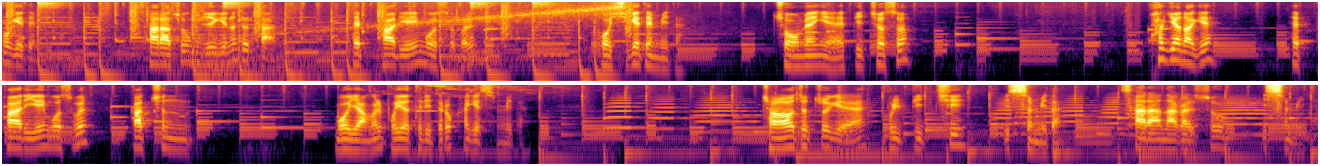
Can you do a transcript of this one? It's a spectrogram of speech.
보게 됩니다. 살아서 움직이는 듯한 해파리의 모습을 보시게 됩니다. 조명에 비춰서 확연하게 해파리의 모습을 갖춘 모양을 보여드리도록 하겠습니다. 저 저쪽에 불빛이 있습니다. 살아나갈 수 있습니다.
